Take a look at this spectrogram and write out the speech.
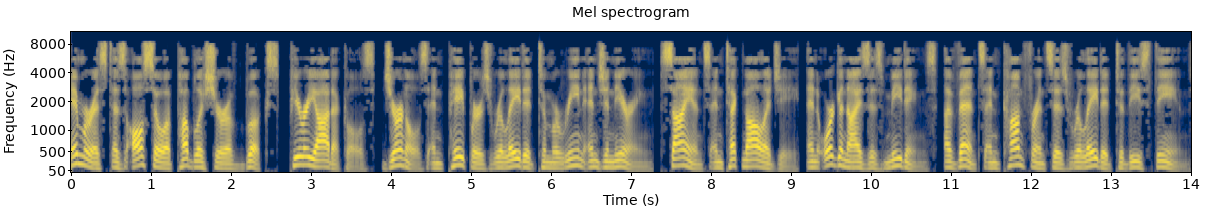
IMarEST is also a publisher of books, periodicals, journals and papers related to marine engineering, science and technology, and organizes meetings, events and conferences related to these themes.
